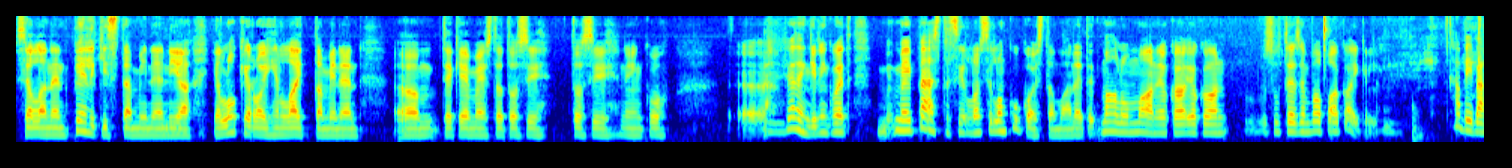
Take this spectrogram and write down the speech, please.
sellainen pelkistäminen ja, ja lokeroihin laittaminen äm, tekee meistä tosi, tosi niin kuin, jotenkin, niin kuin, että me ei päästä silloin, silloin kukoistamaan. Että, että mä haluan maan, joka, joka on suhteellisen vapaa kaikille. Habiba.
